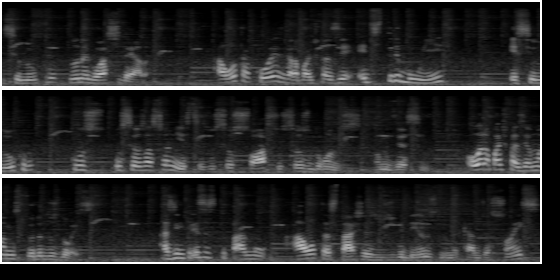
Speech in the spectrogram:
esse lucro no negócio dela. A outra coisa que ela pode fazer é distribuir esse lucro com os, os seus acionistas, os seus sócios, os seus donos, vamos dizer assim. Ou ela pode fazer uma mistura dos dois. As empresas que pagam altas taxas de dividendos no mercado de ações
